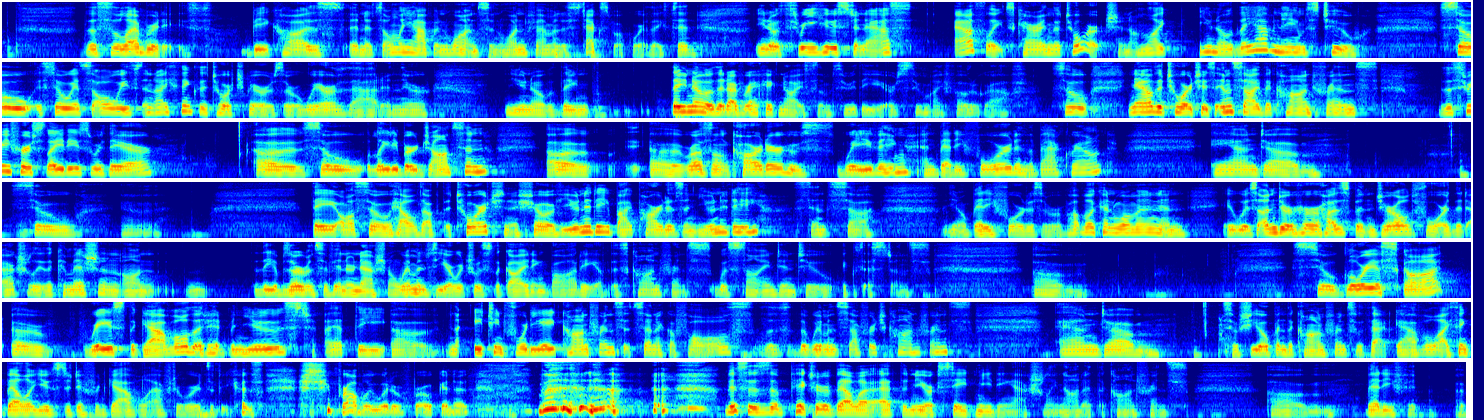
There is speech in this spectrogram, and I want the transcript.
the celebrities. Because, and it's only happened once in one feminist textbook where they said, you know, three Houston athletes carrying the torch. And I'm like, you know, they have names too. So, so it's always, and I think the torchbearers are aware of that, and they're, you know, they, they know that I've recognized them through the years through my photograph. So now the torch is inside the conference. The three first ladies were there. Uh, so Lady Bird Johnson, uh, uh, Rosalynn Carter, who's waving, and Betty Ford in the background. And um, so uh, they also held up the torch in a show of unity, bipartisan unity, since, uh, you know, Betty Ford is a Republican woman, and it was under her husband, Gerald Ford, that actually the Commission on the Observance of International Women's Year, which was the guiding body of this conference, was signed into existence. Um, so Gloria Scott uh, raised the gavel that had been used at the uh, 1848 conference at Seneca Falls, the, the Women's Suffrage Conference. And um, so she opened the conference with that gavel. I think Bella used a different gavel afterwards because she probably would have broken it. But this is a picture of Bella at the New York State meeting, actually, not at the conference. Um, Betty, uh,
